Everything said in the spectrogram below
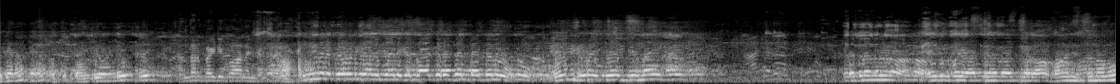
ఓకేనా? థ్యాంక్ యూ అండి. అందరు బయటికి పోవాలని సహకరించాలి పెద్దలు వేదికపై చేరుతున్నాయి పెద్దలందరూ వేదికపై ఆశీర్వాదాలు ఆహ్వానిస్తున్నాము.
